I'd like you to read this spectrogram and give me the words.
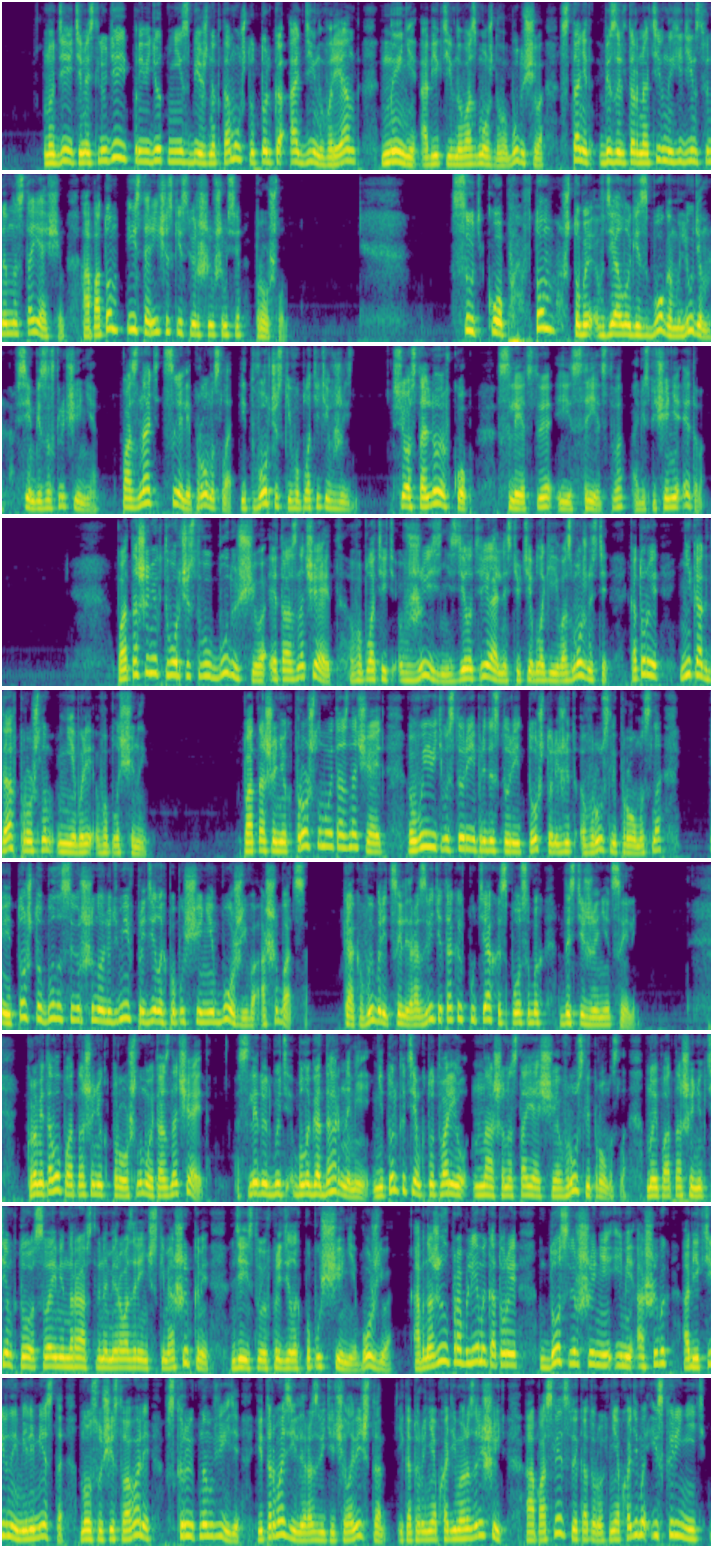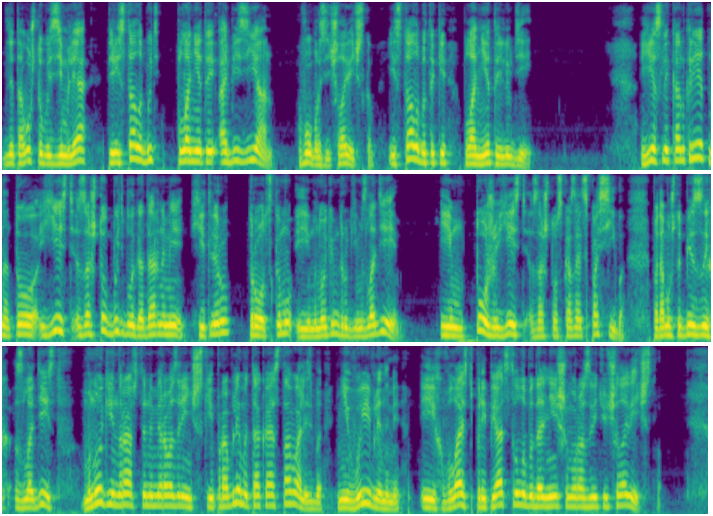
Но деятельность людей приведет неизбежно к тому, что только один вариант ныне объективно возможного будущего станет безальтернативно единственным настоящим, а потом исторически свершившимся прошлым. Суть КОБ в том, чтобы в диалоге с Богом людям, всем без исключения, познать цели промысла и творчески воплотить их в жизнь. Все остальное в КОБ – следствие и средства обеспечения этого. По отношению к творчеству будущего это означает воплотить в жизнь, сделать реальностью те благие возможности, которые никогда в прошлом не были воплощены. По отношению к прошлому это означает выявить в истории и предыстории то, что лежит в русле промысла, и то, что было совершено людьми в пределах попущения Божьего ошибаться, как в выборе цели развития, так и в путях и способах достижения целей. Кроме того, по отношению к прошлому это означает Следует быть благодарными не только тем, кто творил наше настоящее в русле промысла, но и по отношению к тем, кто своими нравственно-мировоззренческими ошибками, действуя в пределах попущения Божьего, обнажил проблемы, которые до свершения ими ошибок объективно имели место, но существовали в скрытном виде и тормозили развитие человечества, и которые необходимо разрешить, а последствия которых необходимо искоренить для того, чтобы Земля перестала быть планетой обезьян, в образе человеческом и стала бы таки планетой людей. Если конкретно, то есть за что быть благодарными Хитлеру, Троцкому и многим другим злодеям. Им тоже есть за что сказать спасибо, потому что без их злодейств многие нравственно-мировоззренческие проблемы так и оставались бы невыявленными, и их власть препятствовала бы дальнейшему развитию человечества.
